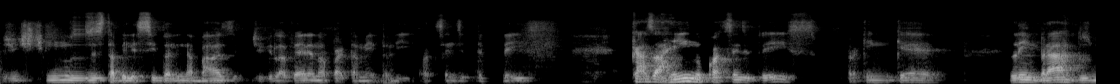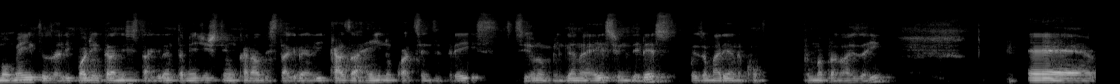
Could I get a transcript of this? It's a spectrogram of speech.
A gente tinha nos estabelecido ali na base de Vila Velha, no apartamento ali, 403. Casa Reino, 403. Para quem quer lembrar dos momentos ali, pode entrar no Instagram também. A gente tem um canal do Instagram ali, Casa Reino 403. Se eu não me engano, é esse o endereço. Depois a Mariana confirma para nós aí. É,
